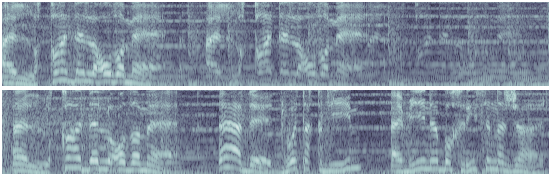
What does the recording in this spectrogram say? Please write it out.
القادة العظماء. القادة العظماء. القادة العظماء. إعداد وتقديم أمين بخريس النجار.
